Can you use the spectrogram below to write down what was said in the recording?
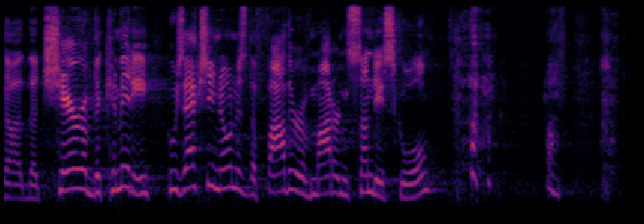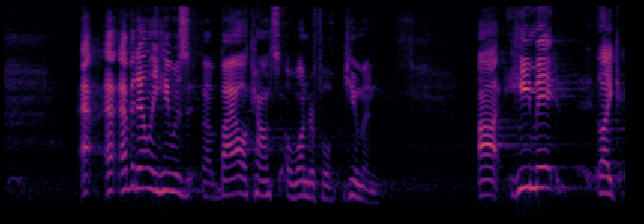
the, the chair of the committee, who's actually known as the father of modern Sunday school, evidently he was, uh, by all accounts, a wonderful human. Uh, he made, like,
